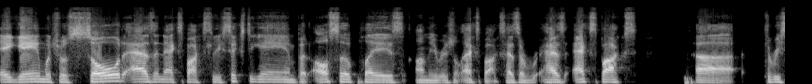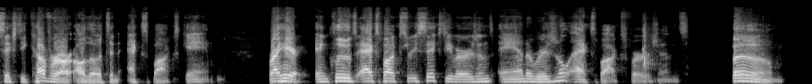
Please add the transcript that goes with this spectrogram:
a game which was sold as an Xbox 360 game, but also plays on the original Xbox. has a has Xbox uh, 360 cover art, although it's an Xbox game. Right here includes Xbox 360 versions and original Xbox versions. Boom.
